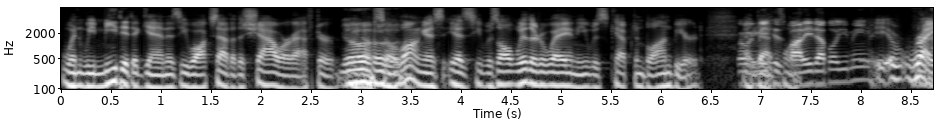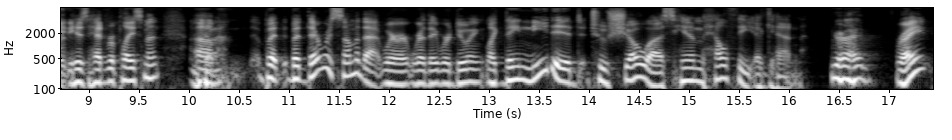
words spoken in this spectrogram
when we meet it again as he walks out of the shower after you know, so long as as he was all withered away and he was Captain Blondebeard. Oh, at you that mean his point. body double, you mean? Uh, right his head replacement um, but but there was some of that where where they were doing like they needed to show us him healthy again Right. Right?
